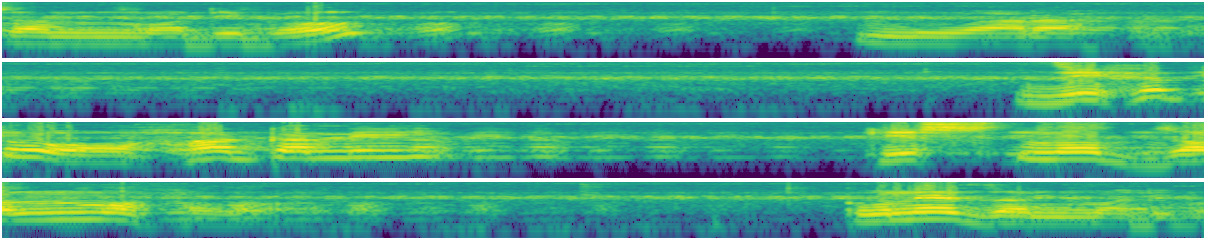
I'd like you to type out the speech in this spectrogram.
জন্ম দিব নোৱাৰা হলো যিহেতু অহাকালি কৃষ্ণ জন্ম হ'ব কোনে জন্ম দিব?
